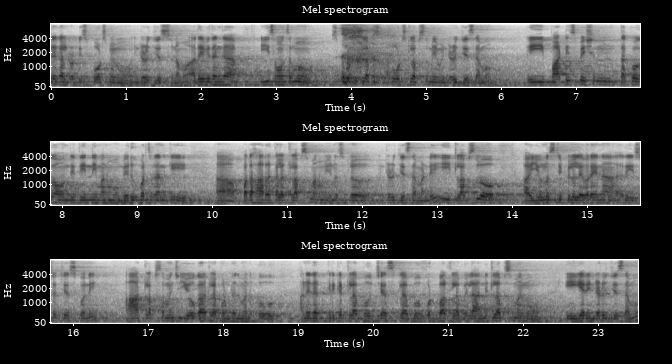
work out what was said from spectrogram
రకాలటువంటి స్పోర్ట్స్ మేము ఇంట్రొడ్యూస్ చేస్తున్నాము. అదేవిధంగా ఈ సంవత్సరము స్పోర్ట్స్ క్లబ్స్ స్పోర్ట్స్ క్లబ్స్ మేము ఇంట్రొడ్యూస్ చేశాము. ఈ పార్టిసిపేషన్ తక్కువగా ఉంది. దీన్ని మనము మెరుగుపరచడానికి పదహారు రకాల క్లబ్స్ మనం యూనివర్సిటీలో ఇంట్రడ్యూస్ చేస్తామండి ఈ క్లబ్స్లో యూనివర్సిటీ పిల్లలు ఎవరైనా రిజిస్టర్ చేసుకొని ఆ క్లబ్ సంబంధించి యోగా క్లబ్ ఉంటుంది మనకు. అన్ని రకాల cricket club chess club football club ఇలా అన్ని క్లబ్స్ మేము ఈ ఇయర్ ఇంట్రడ్యూస్ చేశాము.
